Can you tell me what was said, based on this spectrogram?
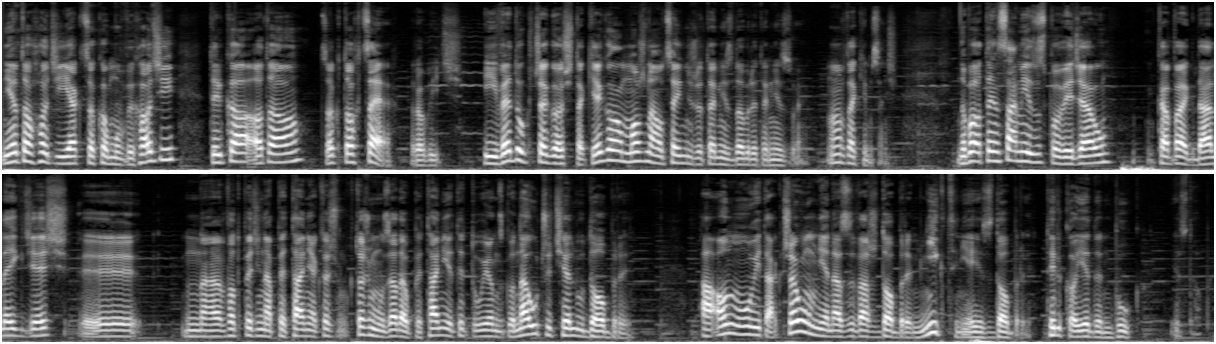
Nie o to chodzi, jak co komu wychodzi, tylko o to, co kto chce robić. I według czegoś takiego można ocenić, że ten jest dobry, ten jest zły. No w takim sensie. No bo ten sam Jezus powiedział, kawałek dalej gdzieś, yy, na, w odpowiedzi na pytania, ktoś, ktoś mu zadał pytanie, tytułując go Nauczycielu dobry. A on mówi tak, czemu mnie nazywasz dobrym? Nikt nie jest dobry, tylko jeden Bóg jest dobry.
